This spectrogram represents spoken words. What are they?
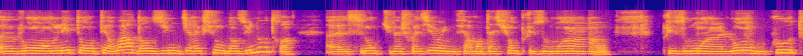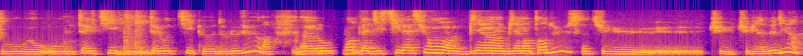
euh, vont emmener ton terroir dans une direction ou dans une autre, euh, selon que tu vas choisir une fermentation plus ou moins, euh, plus ou moins longue ou courte ou, tel type ou tel autre type de levure. Mhm. au moment de la distillation, bien, bien entendu, ça tu, tu, tu viens de le dire,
